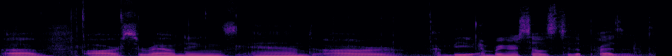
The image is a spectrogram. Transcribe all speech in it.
of our surroundings and our and be and bring ourselves to the present.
